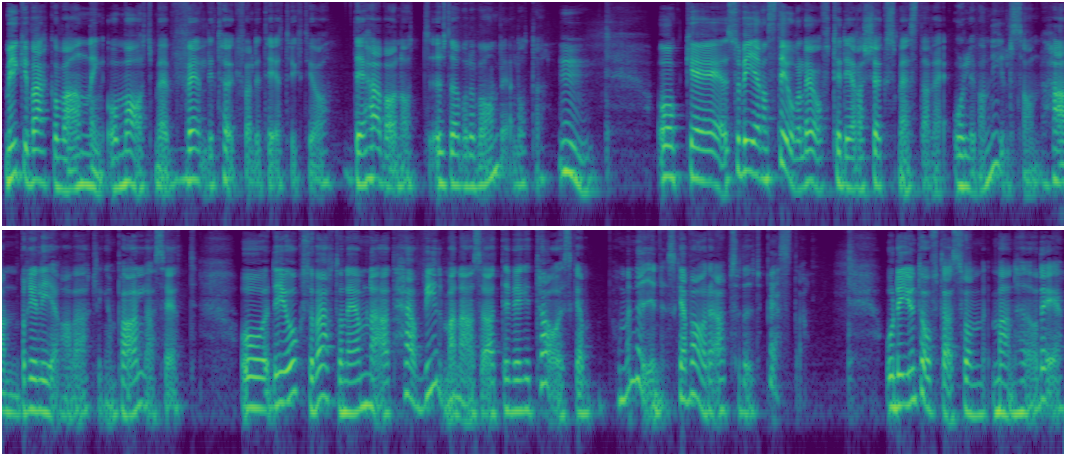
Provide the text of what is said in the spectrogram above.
mycket vacker vandring och mat med väldigt hög kvalitet tyckte jag. Det här var något utöver det vanliga Lotta. Och, eh, så vi ger en stor lov till deras köksmästare Oliver Nilsson. Han briljerar verkligen på alla sätt. Och det är också värt att nämna att här vill man alltså att det vegetariska på menyn ska vara det absolut bästa. Och det är ju inte ofta som man hör det,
